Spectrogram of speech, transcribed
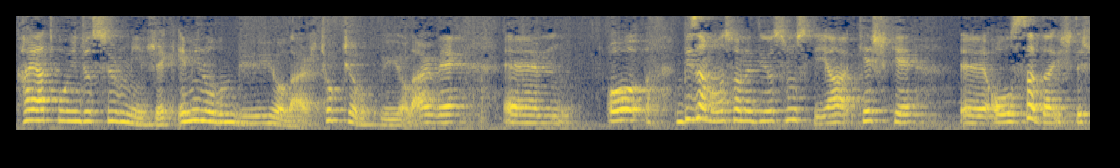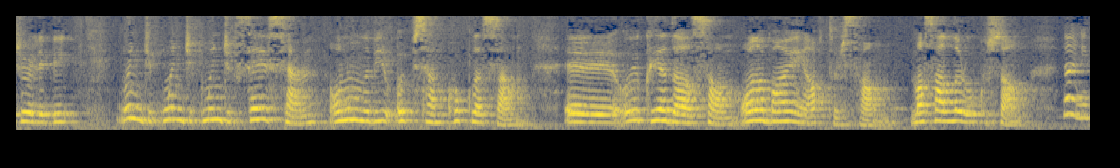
hayat boyunca sürmeyecek. Emin olun büyüyorlar. Çok çabuk büyüyorlar ve e, o bir zaman sonra diyorsunuz ki ya keşke e, olsa da işte şöyle bir mıncık mıncık mıncık sevsem, onunla bir öpsem, koklasam, e, uykuya dalsam, ona banyo yaptırsam, masallar okusam. Yani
